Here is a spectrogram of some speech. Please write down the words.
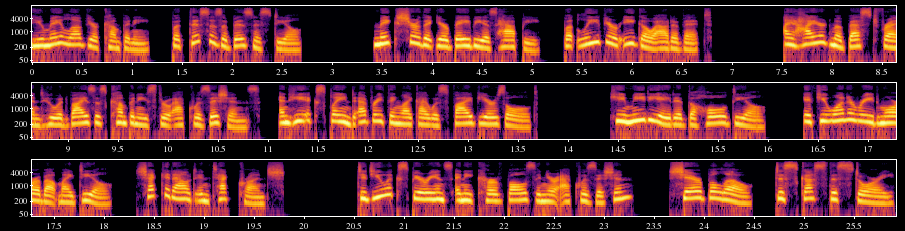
You may love your company, but this is a business deal. Make sure that your baby is happy, but leave your ego out of it. I hired my best friend who advises companies through acquisitions, and he explained everything like I was five years old. He mediated the whole deal. If you want to read more about my deal, check it out in TechCrunch. Did you experience any curveballs in your acquisition? Share below. Discuss this story.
